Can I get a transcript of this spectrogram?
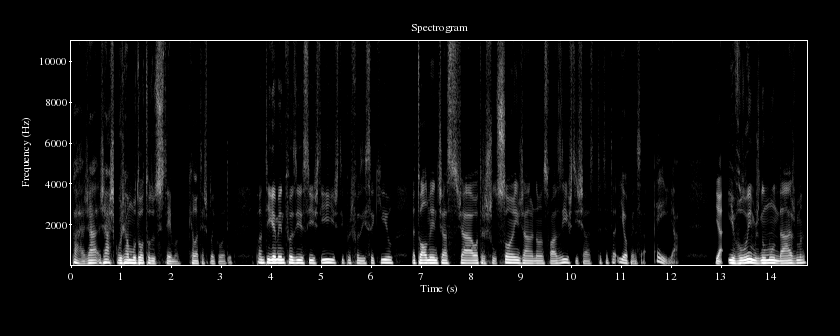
pá, já, já acho que já mudou todo o sistema, que ele até explicou, tipo, pá, antigamente fazia-se isto e isto, e depois fazia-se aquilo, atualmente já, já há outras soluções, já não se faz isto, e já... E eu pensar, ei, já, yeah, evoluímos no mundo da asma,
